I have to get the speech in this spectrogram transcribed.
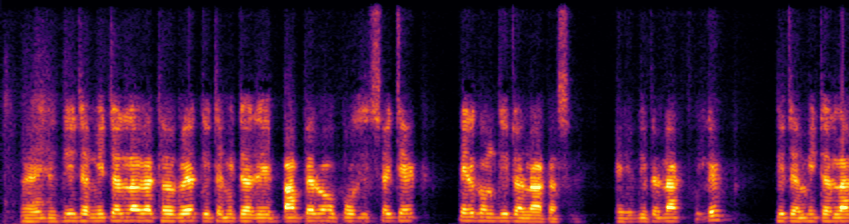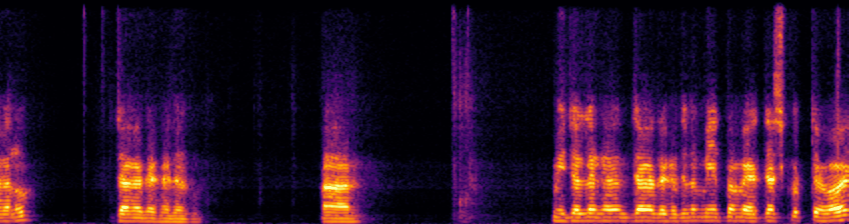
যে দুইটা মিটার লাগাতে হবে, দুইটা মিটার এই পাম্পের অপোজিট সাইডে এরকম দুইটা নাট আছে। এই দুইটা নাট খুলে দুইটা মিটার লাগানো, জায়গা দেখা যাবে। আর মিটার লাগা জায়গা দেখার জন্য মেন পাম্পে অ্যাডজাস্ট করতে হয়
